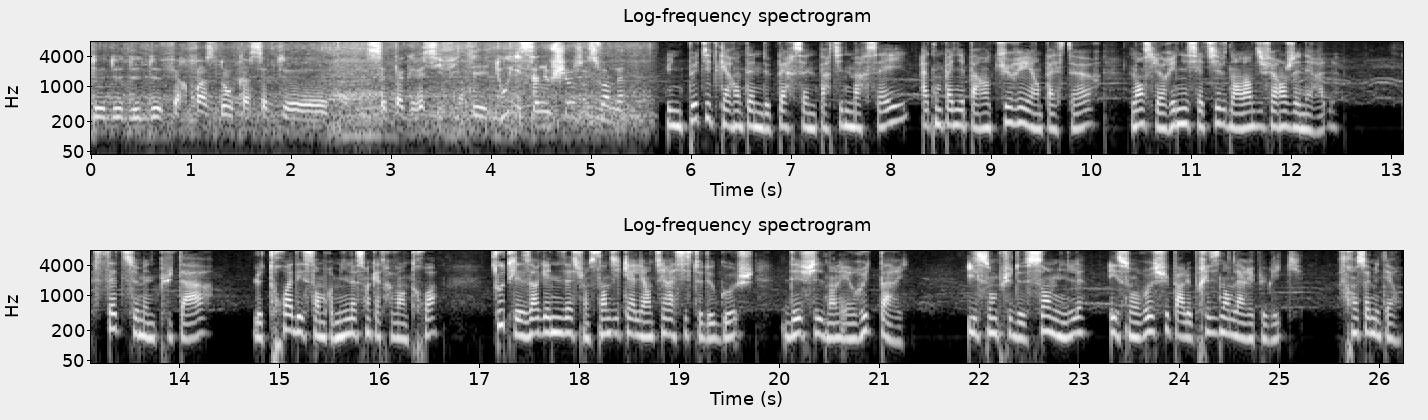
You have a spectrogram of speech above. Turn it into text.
de, faire face donc à cette, euh, cette agressivité et tout, et ça nous change en soi-même. Une petite quarantaine de personnes parties de Marseille, accompagnées par un curé et un pasteur, lancent leur initiative dans l'indifférence générale. Sept semaines plus tard, le 3 décembre 1983, toutes les organisations syndicales et antiracistes de gauche défilent dans les rues de Paris. Ils sont plus de 100 000 et sont reçus par le président de la République, François Mitterrand.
